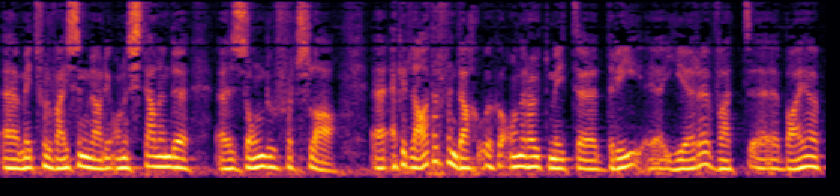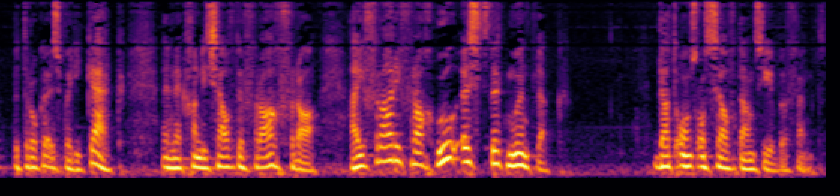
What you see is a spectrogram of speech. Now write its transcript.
uh, met verwysing na die onderstellende uh, Zondo verslag uh, ek het later vandag ook 'n onderhoud met uh, drie uh, here wat uh, baie betrokke is by die kerk. En ek gaan dieselfde vraag vra hy vra die vraag hoe is dit moontlik dat ons onsself tans hier bevind?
